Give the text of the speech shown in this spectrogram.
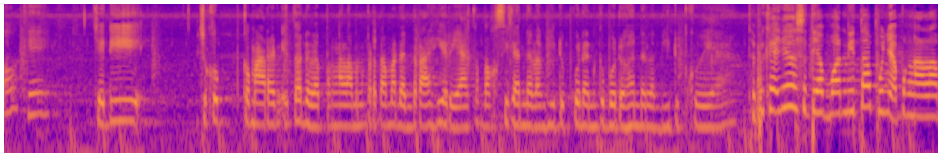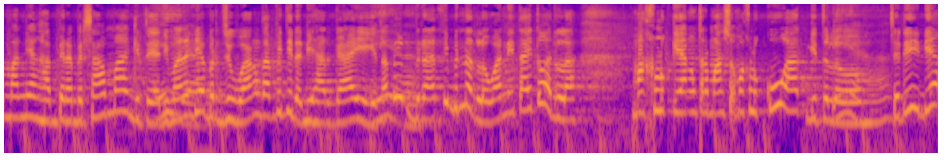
oke. Jadi cukup kemarin itu adalah pengalaman pertama dan terakhir ya ketoksikan dalam hidupku dan kebodohan dalam hidupku ya. tapi kayaknya setiap wanita punya pengalaman yang hampir-hampir sama gitu ya di mana Iya. dia berjuang tapi tidak dihargai gitu tapi Iya. berarti bener loh wanita itu adalah makhluk yang termasuk makhluk kuat gitu loh Iya. jadi dia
